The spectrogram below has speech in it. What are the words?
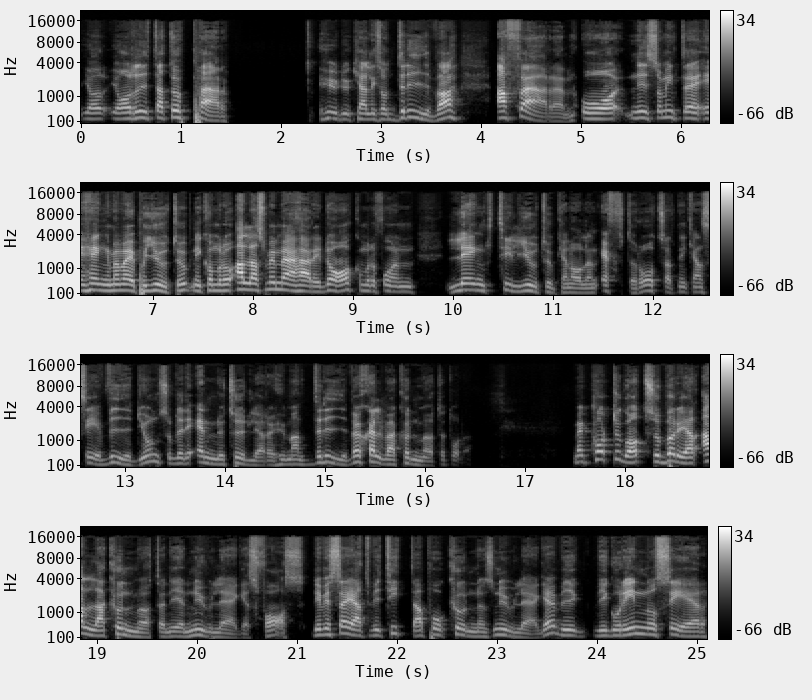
jag, jag har ritat upp här hur du kan liksom driva affären. Och ni som inte hänger med mig på YouTube, ni kommer att, alla som är med här idag kommer att få en länk till YouTube-kanalen efteråt så att ni kan se videon så blir det ännu tydligare hur man driver själva kundmötet. Då. Men kort och gott så börjar alla kundmöten i en nulägesfas. Det vill säga att vi tittar på kundens nuläge. Vi, vi går in och ser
